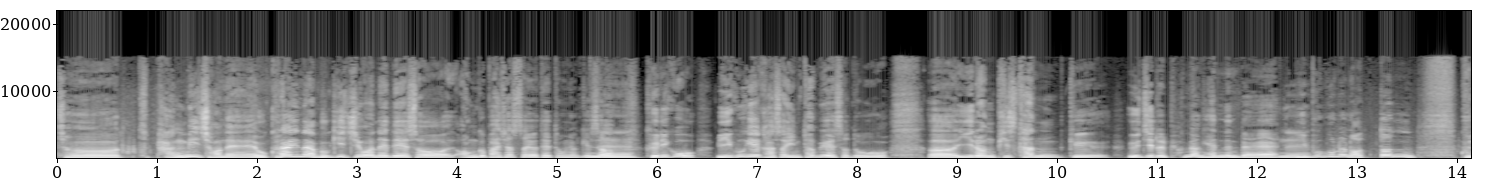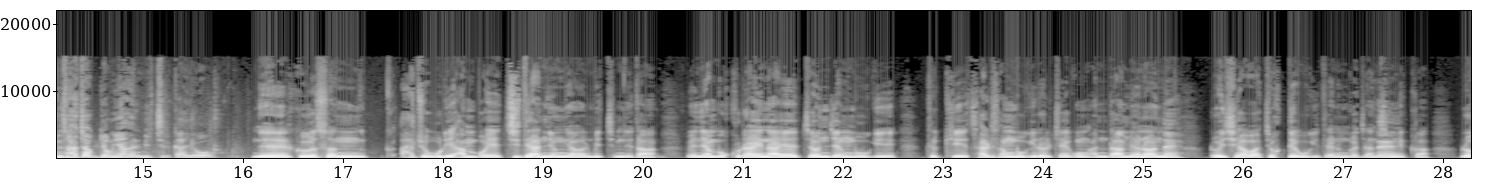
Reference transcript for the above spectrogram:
저 방미 전에 우크라이나 무기 지원에 대해서 언급하셨어요 대통령께서 네. 그리고 미국에 가서 인터뷰에서도 어, 이런 비슷한 그 의지를 표명했는데 네. 이 부분은 어떤 군사적 영향을 미칠까요? 네, 그것은 아주 우리 안보에 지대한 영향을 미칩니다. 왜냐하면 우크라이나의 전쟁 무기, 특히 살상 무기를 제공한다면은 네. 러시아와 적대국이 되는 거지 않습니까? 네.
